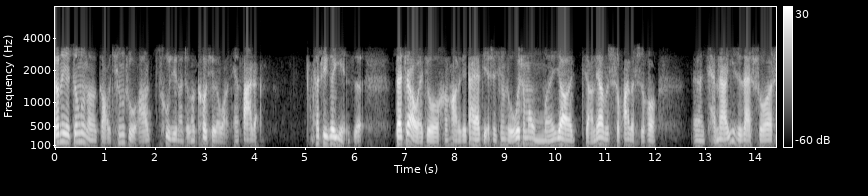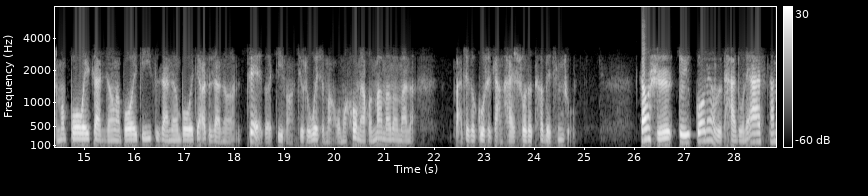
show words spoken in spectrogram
将这些争论呢搞清楚，而促进了整个科学的往前发展。它是一个引子，在这儿我就很好的给大家解释清楚，为什么我们要讲量子史话的时候，嗯，前面一直在说什么波威战争了，波威第一次战争，波威第二次战争，这个地方就是为什么我们后面会慢慢慢慢的把这个故事展开，说的特别清楚。当时对于光量子态度，连爱因斯坦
